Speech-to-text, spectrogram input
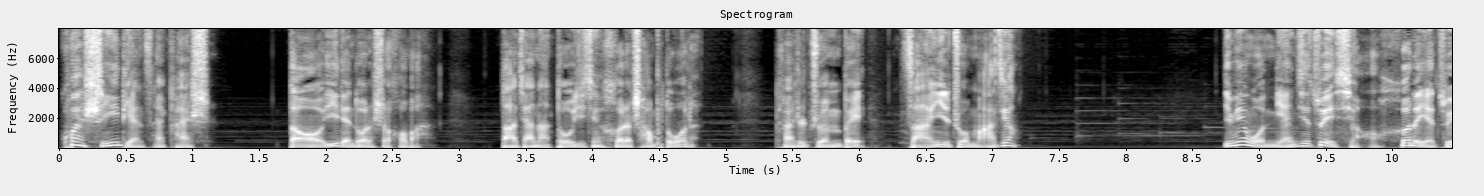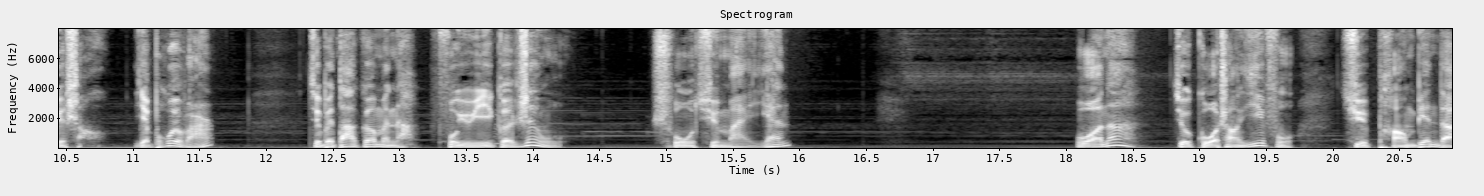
快十一点才开始，到一点多的时候吧，大家呢都已经喝的差不多了，开始准备攒一桌麻将。因为我年纪最小，喝的也最少，也不会玩，就被大哥们呢赋予一个任务，出去买烟。我呢就裹上衣服去旁边的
